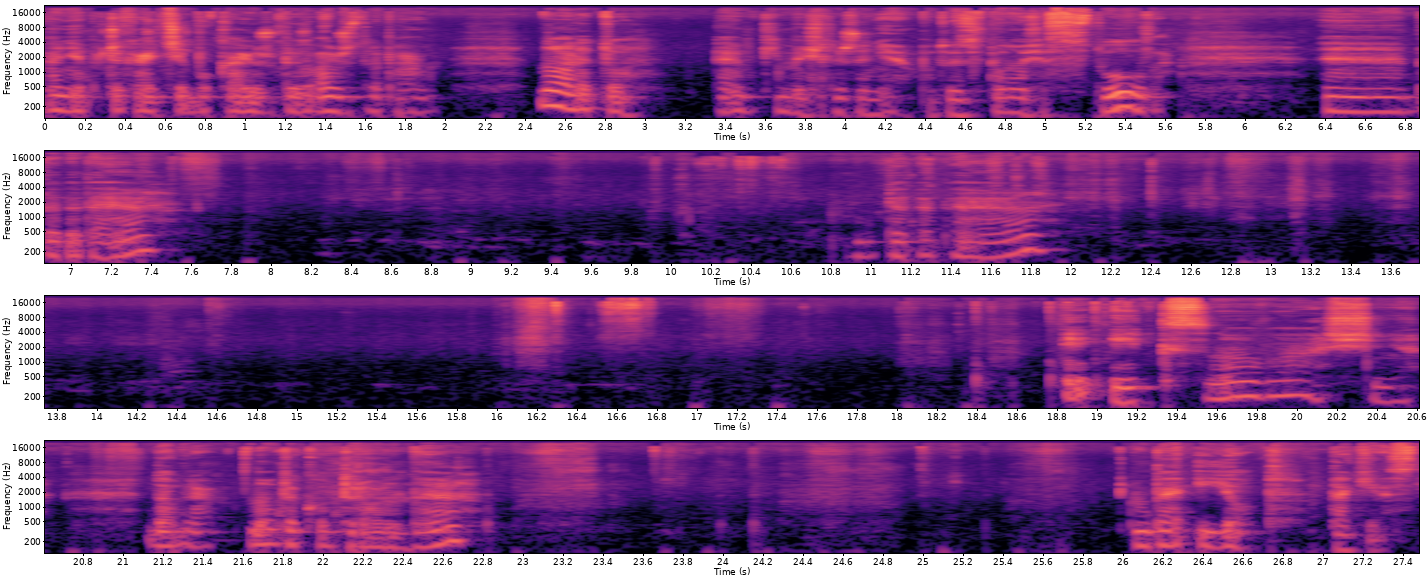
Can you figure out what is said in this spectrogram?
A nie, poczekajcie, bo K już była, a już zdrapałam. No ale to M-ki myślę, że nie, bo to jest w bonusie stuwa. Yy, BBB. BBB. I X, no właśnie. Dobra, no to kontrolne. B i J, tak jest.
